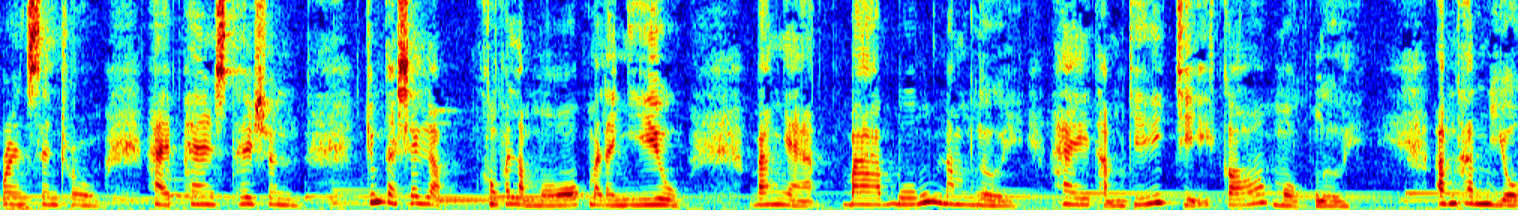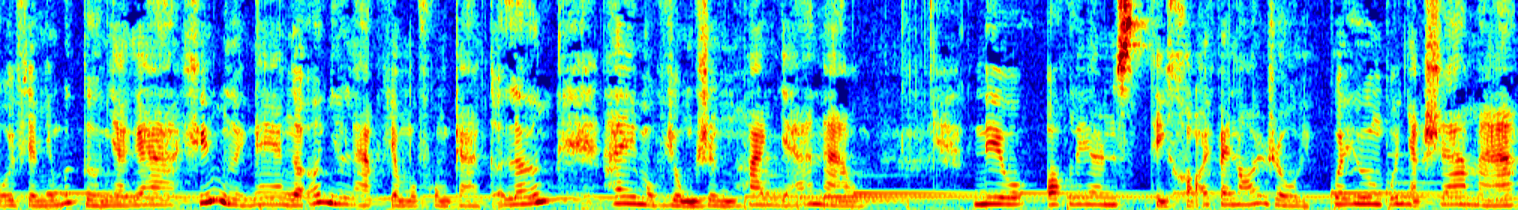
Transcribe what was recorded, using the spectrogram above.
grand central hay penn station, chúng ta sẽ gặp không phải là một mà là nhiều. Ban nhạc ba, bốn, năm người hay thậm chí chỉ có một người âm thanh dội vào những bức tường nhà ga khiến người nghe ngỡ như lạc vào một phòng trà cỡ lớn hay một vùng rừng hoang dã nào New Orleans thì khỏi phải nói rồi, quê hương của nhạc gia mà.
